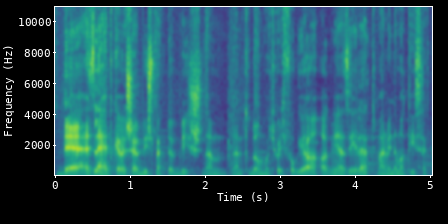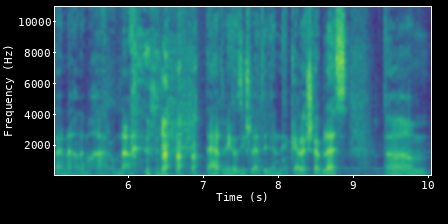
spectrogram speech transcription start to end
de ez lehet kevesebb is, meg több is. Nem, nem tudom, hogy hogy fogja adni az élet, mármint nem a 10 hektárnál, hanem a háromnál. Tehát még az is lehet, hogy ennél kevesebb lesz. Um,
